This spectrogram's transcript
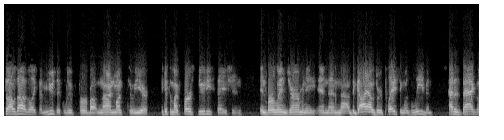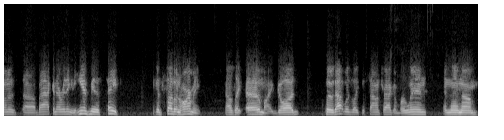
so I was out of like the music loop for about nine months to a year. I get to my first duty station in Berlin, Germany, and then uh, the guy I was replacing was leaving, had his bags on his uh, back and everything, and he hands me this tape with Southern Harmony. And I was like, oh my god! So that was like the soundtrack of Berlin, and then um,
